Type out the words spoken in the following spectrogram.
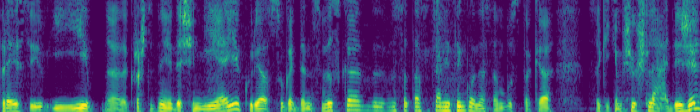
prieis į, į jį e, kraštutiniai dešinieji kurie sugadins viską visą tą socialinį tinklą nes ten bus tokia sakykim šiukšliadėžė.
